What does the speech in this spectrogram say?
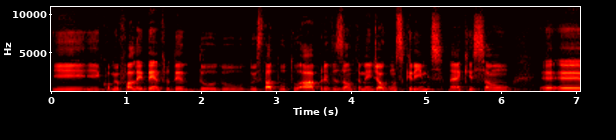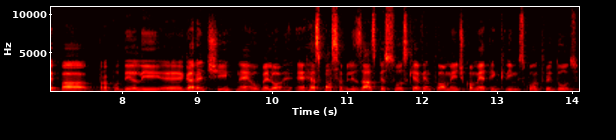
E, e como eu falei, dentro de- do, do, do estatuto há previsão também de alguns crimes, né? Que são para poder ali é, garantir, né? Ou melhor, é, responsabilizar as pessoas que eventualmente cometem crimes contra o idoso.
